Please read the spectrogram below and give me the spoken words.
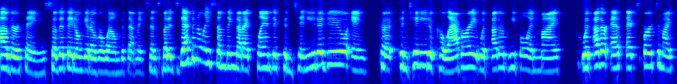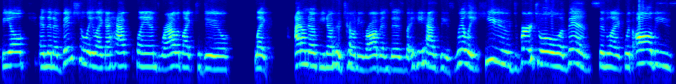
other things so that they don't get overwhelmed, if that makes sense. But it's definitely something that I plan to continue to do and co- continue to collaborate with other people in my with other experts in my field. And then eventually, like I have plans where I would like to do like I don't know if you know who Tony Robbins is, but he has these really huge virtual events and like with all these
